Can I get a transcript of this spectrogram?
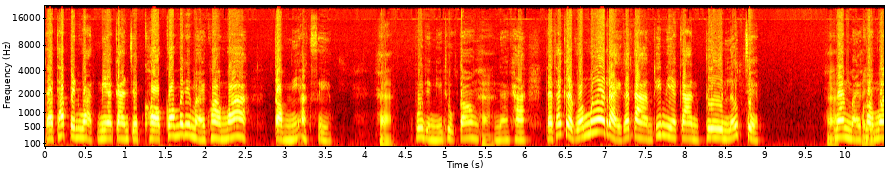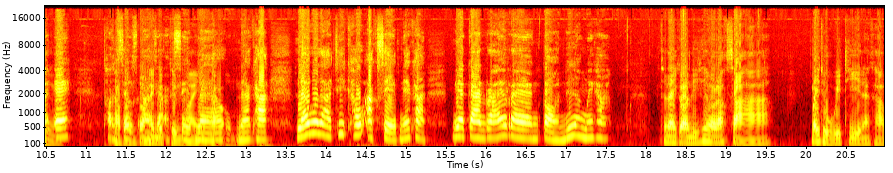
แต่ถ้าเป็นหวัดมีอาการเจ็บคอก็ไม่ได้หมายความว่าต่อมนี้อักเสบฮะพูดอย่างนี้ถูกต้องฮะนะคะ แต่ถ้าเกิดว่าเมื่อไหร่ก็ตามที่มีอาการกลืนแล้วเจ็บฮะนั่นหมายความว่าให้นึกถึงเอ๊ะทอนครับซิลผมก็อาจให้นึจะกอัถึกงเสบไว้แล้วครับผมนะคะ แล้วเวลาที่เขาอักเสบเนี่ยค่ะ มีอาการร้ายแรงต่อเนื่องไหมคะถ้าในกรณีที่เรารักษาไม่ถูกวิธีนะครับ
